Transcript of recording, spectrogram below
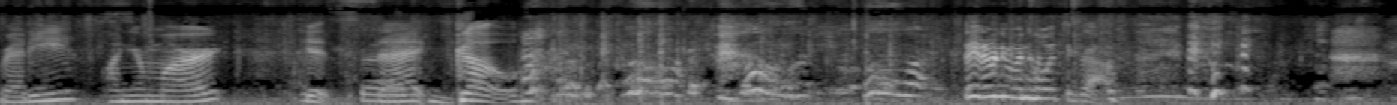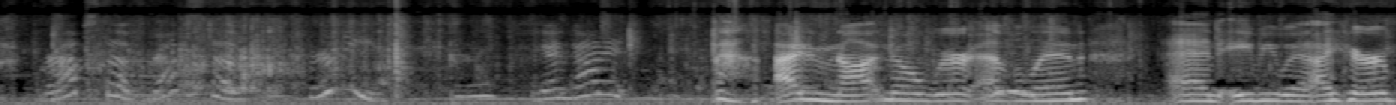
Ready? On your mark, get set, go. they don't even know what to grab. grab stuff, grab stuff. Hurry. You guys got it. I do not know where Evelyn and AB went. I hear her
